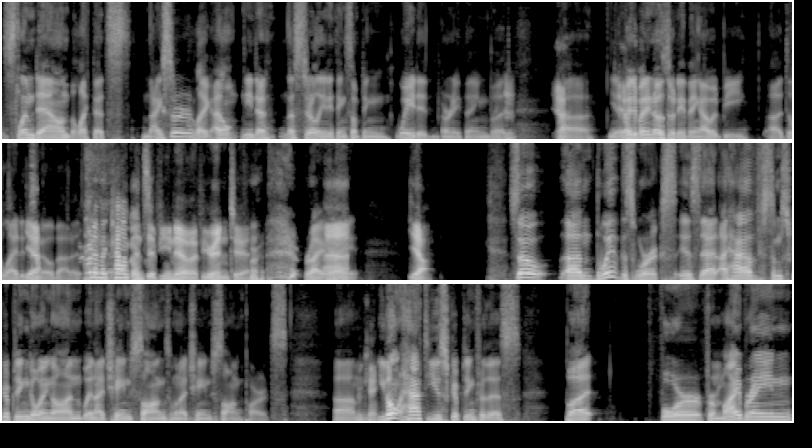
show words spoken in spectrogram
slim down, but like that's nicer. Like I don't need necessarily anything something weighted or anything, but. Mm-hmm. Yeah. Uh, yeah, If anybody knows of anything, I would be uh, delighted yeah. to know about it. Put in the comments if you know, if you're into it. right, uh, right. Yeah. So um, the way that this works is that I have some scripting going on when I change songs, when I change song parts. Um, okay. You don't have to use scripting for this, but for for my brain,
